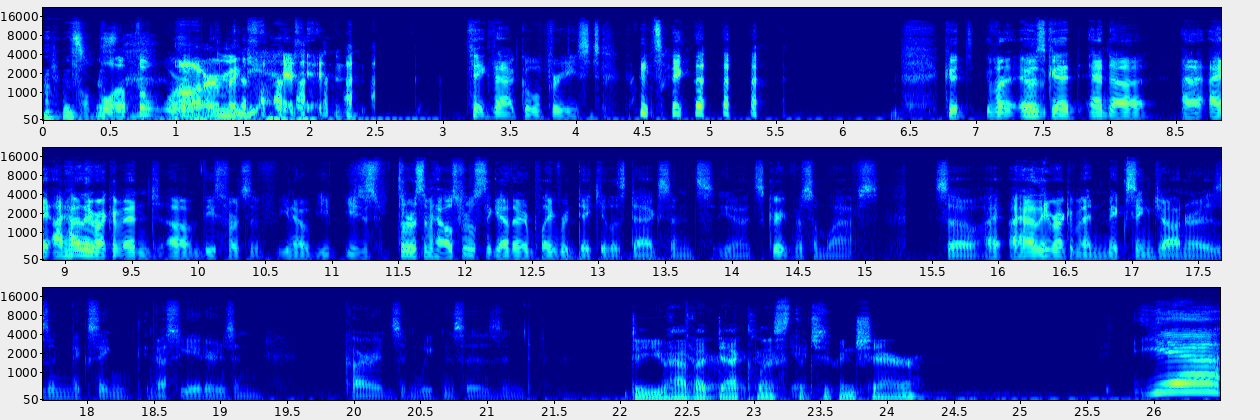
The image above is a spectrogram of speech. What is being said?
I'll I'll blow up the world. Armageddon. Take that, ghoul priest. It's like good, but it was good, and uh, I, I highly recommend um, these sorts of you know you, you just throw some house rules together and play ridiculous decks, and it's you know it's great for some laughs. So I, I highly recommend mixing genres and mixing investigators and cards and weaknesses and do you have a deck great list that you can share? Yeah,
